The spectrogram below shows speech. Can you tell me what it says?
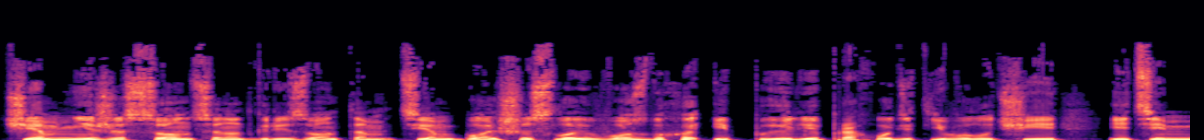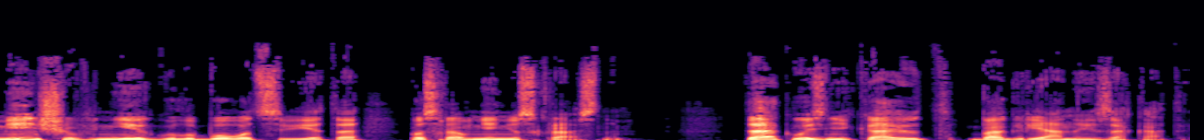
Чем ниже Солнце над горизонтом, тем больше слой воздуха и пыли проходит его лучи, и тем меньше в них голубого цвета по сравнению с красным. Так возникают багряные закаты.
